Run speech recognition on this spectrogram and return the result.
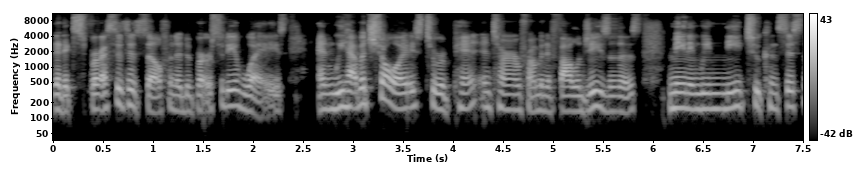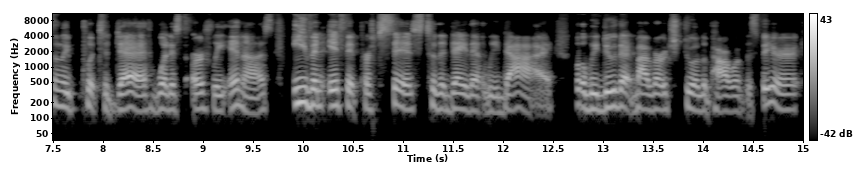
that expresses itself in a diversity of ways and we have a choice to repent and turn from it and follow jesus meaning we need to consistently put to death what is earthly in us even if it persists to the day that we die but we do that by virtue of the power of the spirit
